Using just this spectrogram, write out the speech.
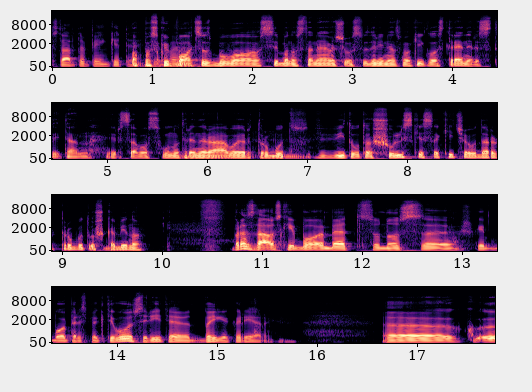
starto penketė. o paskui Pocius buvo Simono Stanevičiaus vidurinės mokyklos treneris, tai ten ir savo sūnų treniravo, ir turbūt Vytautas Šulskis, sakyčiau, dar turbūt užkabino. Brasdauskiai buvo, bet sunus e, kažkaip buvo perspektyvus, rytė baigė karjerą. E, e,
